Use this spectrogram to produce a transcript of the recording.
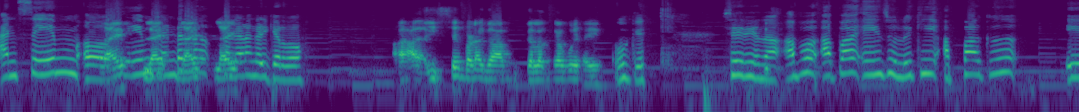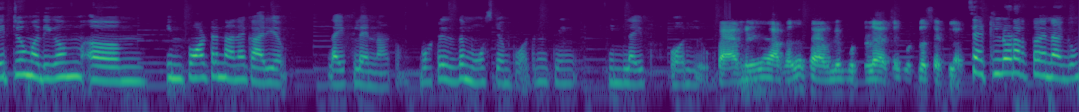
ആൻഡ് സെയിം സെയിം ജെൻഡർ കല്യാണം കഴിക്കരുതോ ഓക്കെ ശരി എന്നാ. അപ്പൊ അപ്പ ഏൻ ചൊല്ലു കി അപ്പാക്ക് ഏറ്റവും അധികം ഇമ്പോർട്ടന്റ് ആണ് കാര്യം ലൈഫിൽ എന്നാക്കും? What is the most important thing in life for you family family കുട്ടികളെ സെറ്റിൽ സെറ്റിലോട് അർത്ഥം എന്നാകും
